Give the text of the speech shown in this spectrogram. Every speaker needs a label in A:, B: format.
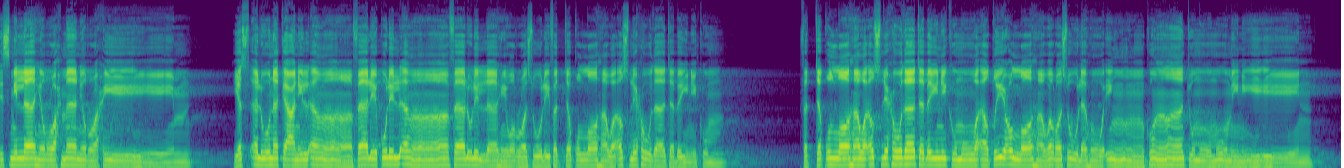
A: بسم الله الرحمن الرحيم. يسألونك عن الأنفال قل الأنفال لله والرسول فاتقوا الله وأصلحوا ذات بينكم. فاتقوا الله وأصلحوا ذات بينكم وأطيعوا الله ورسوله إن كنتم مؤمنين.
